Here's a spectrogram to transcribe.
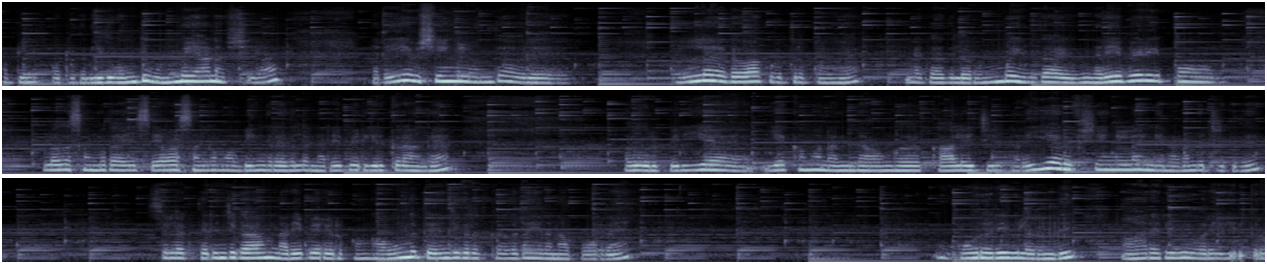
அப்படின்னு போட்டிருக்காங்க. இது வந்து உண்மையான விஷயம். நிறைய விஷயங்கள் வந்து அவர் நல்ல இதுவாக கொடுத்துருப்பாங்க. எனக்கு அதில் ரொம்ப இதாக நிறைய பேர் இப்போ உலக சமுதாய சேவா சங்கம் அப்படிங்கிறதுல நிறைய பேர் இருக்கிறாங்க. அது ஒரு பெரிய இயக்கமாக நடந்த அவங்க காலேஜ் நிறைய விஷயங்கள்லாம் இங்கே நடந்துட்டுருக்குது. சிலர் தெரிஞ்சுக்காம நிறைய பேர் இருப்பாங்க. அவங்க தெரிஞ்சுக்கிறதுக்காக தான் இதை நான் போடுறேன். ஓரறிவிலிருந்து ஆறறிவு வரை இருக்கிற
